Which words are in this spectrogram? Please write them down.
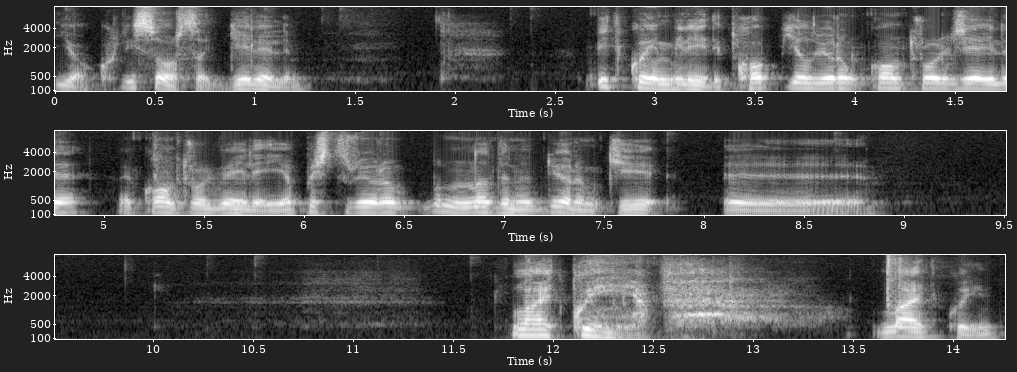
yok. Resource'a gelelim. Bitcoin bileği kopyalıyorum Ctrl C ile ve Ctrl V ile yapıştırıyorum. Bunun adını diyorum ki e, Litecoin yap. Litecoin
